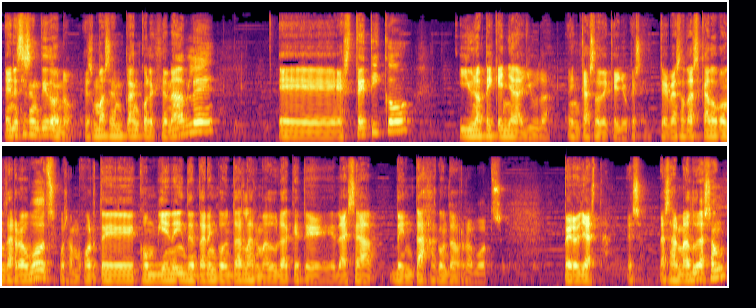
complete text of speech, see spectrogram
En ese sentido, no. Es más en plan coleccionable, eh, estético y una pequeña ayuda. En caso de que, yo que sé, te veas atascado contra robots, pues a lo mejor te conviene intentar encontrar la armadura que te da esa ventaja contra los robots. Pero ya está, eso. Las armaduras son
